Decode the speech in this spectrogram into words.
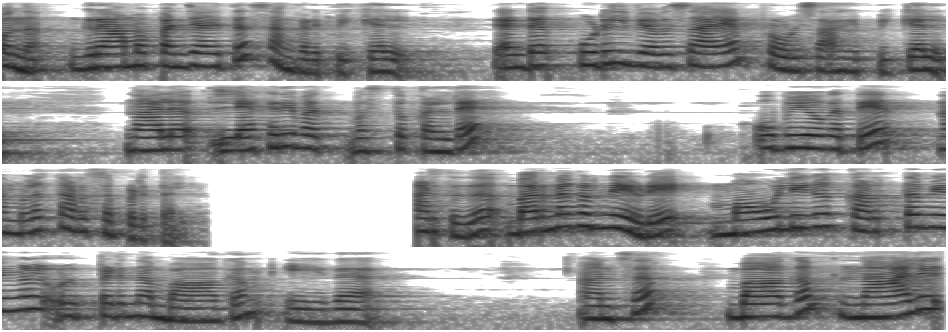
ഒന്ന് ഗ്രാമപഞ്ചായത്ത് സംഘടിപ്പിക്കൽ. രണ്ട് കുടിൽ വ്യവസായം പ്രോത്സാഹിപ്പിക്കൽ. നാല് ലഹരി വസ്തുക്കളുടെ ഉപയോഗത്തെ നമ്മൾ തടസ്സപ്പെടുത്തൽ. അടുത്തത് ഭരണഘടനയുടെ മൗലിക കർത്തവ്യങ്ങൾ ഉൾപ്പെടുന്ന ഭാഗം ഏത്? ആൻസർ ഭാഗം നാല്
